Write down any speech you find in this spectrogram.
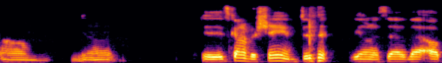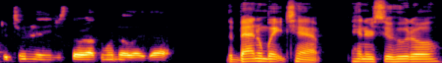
um, you know, it's kind of a shame to be honest to have that opportunity and just throw it out the window like that. The bantamweight champ Henry Cejudo.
